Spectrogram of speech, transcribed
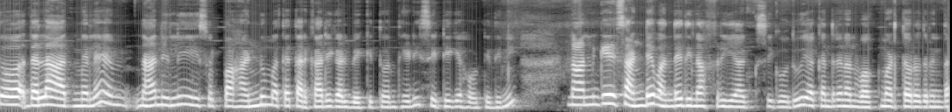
ಸೊ ಅದೆಲ್ಲ ಆದಮೇಲೆ ನಾನಿಲ್ಲಿ ಸ್ವಲ್ಪ ಹಣ್ಣು ಮತ್ತು ತರಕಾರಿಗಳು ಬೇಕಿತ್ತು ಅಂಥೇಳಿ ಸಿಟಿಗೆ ಹೊರಟಿದ್ದೀನಿ. ನನಗೆ ಸಂಡೇ ಒಂದೇ ದಿನ ಫ್ರೀಯಾಗಿ ಸಿಗೋದು. ಯಾಕಂದರೆ ನಾನು ವರ್ಕ್ ಮಾಡ್ತಾ ಇರೋದ್ರಿಂದ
